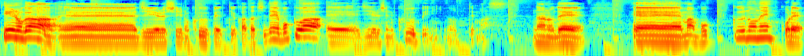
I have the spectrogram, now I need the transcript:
ていうのが、えー、GLC のクーペっていう形で、僕は、えー、GLC のクーペに乗ってます。なので、えー、まあ僕のね、これ、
